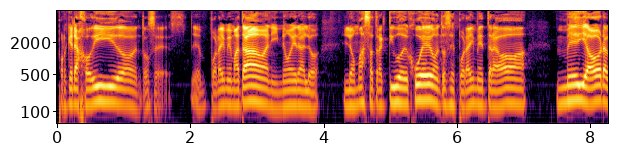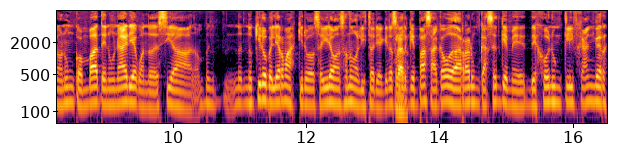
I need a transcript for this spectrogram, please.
porque era jodido, entonces eh, por ahí me mataban y no era lo, lo más atractivo del juego, entonces por ahí me trababa media hora con un combate en un área cuando decía, no, no- no quiero pelear más, quiero seguir avanzando con la historia, quiero saber Claro. qué pasa, acabo de agarrar un cassette que me dejó en un cliffhanger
